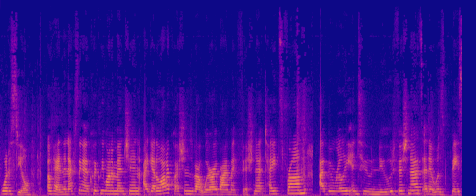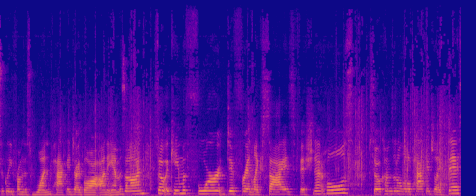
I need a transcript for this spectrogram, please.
What a steal. Okay, the next thing I quickly want to mention, I get a lot of questions about where I buy my fishnet tights from. I've been really into nude fishnets and it was basically from this one package I bought on Amazon. So it came with four different like size fishnet holes. So it comes in a little package like this.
